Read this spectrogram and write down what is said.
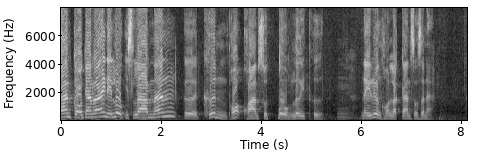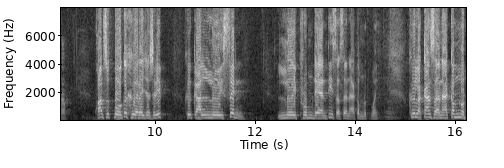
การก่อการร้ายในโลกอิสลามนั้นเกิดขึ้น เพราะความสุดโต่งเลยเถิดอืมในเรื่องของหลักการศาสนาครับ ความสุดโต่งก็คืออะไรจะชริปคือการเลยเส้นเลยพรมแดนที่ศาสนากำหนดไว้ คือหลักการศาสนากำหนด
